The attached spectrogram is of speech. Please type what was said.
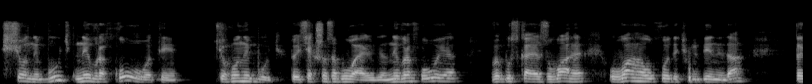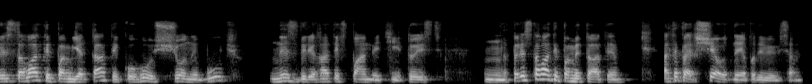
що-небудь, не враховувати чого-небудь. Тобто, якщо забуває людина, не враховує, випускає з уваги, увага уходить в людини, да? Переставати пам'ятати кого що-небудь, не зберігати в пам'яті. Тобто, переставати пам'ятати. А тепер ще одне я подивився.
